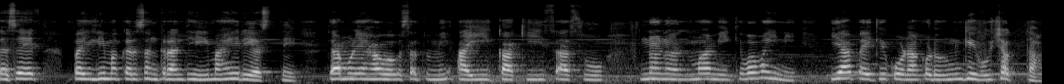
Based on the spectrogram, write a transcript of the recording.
तसेच पहिली मकर संक्रांत ही माहेरी असते. त्यामुळे हा व्यवसाय तुम्ही आई काकी सासू नणंद मामी किंवा वहिनी यापैकी कोणाकडून घेऊ शकता.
